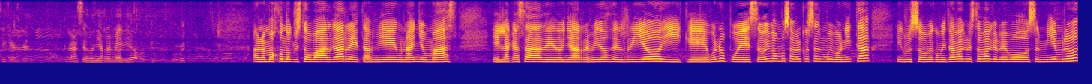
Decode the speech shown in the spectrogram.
Sí que es verdad. Gracias, doña Remedio. Hablamos con don Cristóbal Garre también un año más en la casa de Doña Remedios del Río y que bueno, pues hoy vamos a ver cosas muy bonitas, incluso me comentaba Cristóbal que nuevos miembros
